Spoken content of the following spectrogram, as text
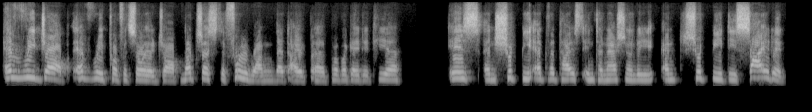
Every job, every professorial job, not just the full one that I've uh, propagated here, is and should be advertised internationally and should be decided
